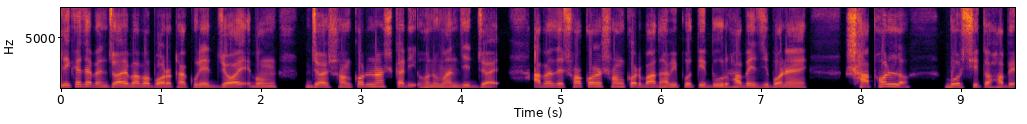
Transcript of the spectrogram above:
লিখে যাবেন, জয় বাবা বড় ঠাকুরের জয় এবং জয় শঙ্কর নাশকারী হনুমানজির জয় আপনাদের সকল শঙ্কর বাধা বিপত্তি দূর হবে, জীবনে সাফল্য বর্ষিত হবে।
